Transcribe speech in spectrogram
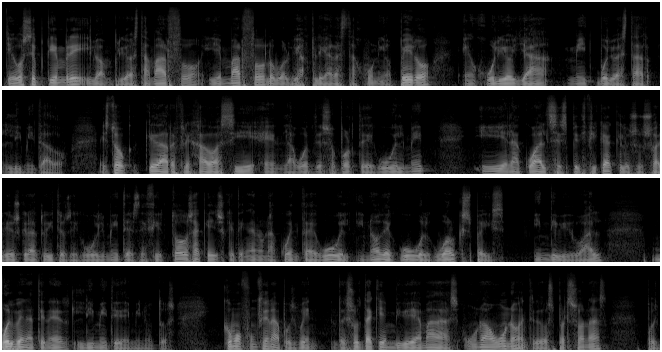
Llegó septiembre y lo amplió hasta marzo y en marzo lo volvió a ampliar hasta junio, pero en julio ya Meet vuelve a estar limitado. Esto queda reflejado así en la web de soporte de Google Meet y en la cual se especifica que los usuarios gratuitos de Google Meet, es decir, todos aquellos que tengan una cuenta de Google y no de Google Workspace individual, vuelven a tener límite de minutos. ¿Cómo funciona? Pues bien, resulta que en videollamadas uno a uno, entre dos personas, pues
